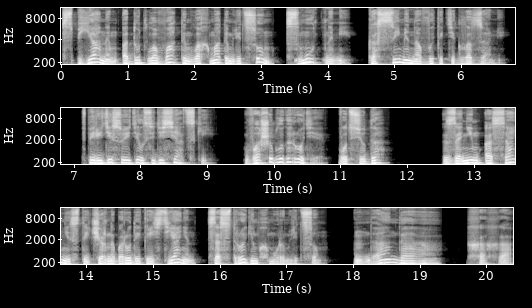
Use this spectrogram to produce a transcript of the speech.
с пьяным, одутловатым, лохматым лицом, смутными, косыми на выкате глазами. Впереди суетился Десяцкий. «Ваше благородие, вот сюда!» За ним осанистый чернобородый крестьянин со строгим хмурым лицом. «Да-да, ха-ха,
